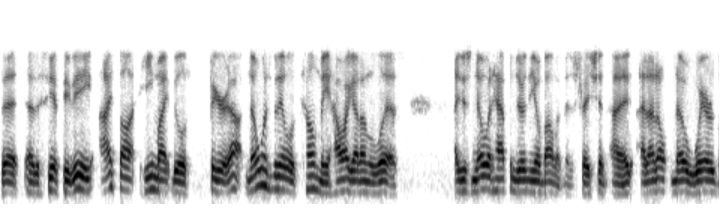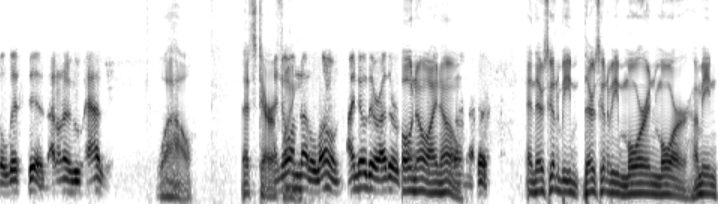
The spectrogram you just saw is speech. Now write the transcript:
that uh, the CFPB, I thought he might be able to figure it out. No one's been able to tell me how I got on the list. I just know what happened during the Obama administration, I, and I don't know where the list is. I don't know who has it. Wow. That's terrifying. I know I'm not alone. I know there are other. Oh, no, I know. On that list. And there's going to be there's going to be more and more. I mean,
